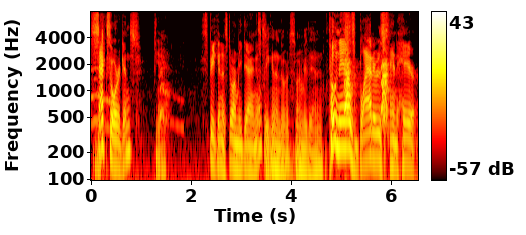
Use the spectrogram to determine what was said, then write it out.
Sex organs. Yeah. Speaking of Stormy Daniels, Speaking of Stormy Daniels. toenails, bladders, and hair.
